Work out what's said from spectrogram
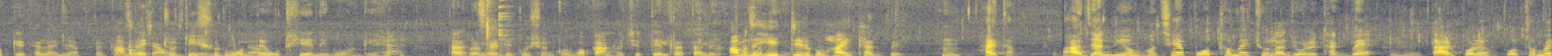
ওকে তাহলে আমি আপনার কাছে আমরা একটু টিস্যুর মধ্যে উঠিয়ে নিব আগে হ্যাঁ? তারপর আমরা ডেকোরেশন করব। কারণ হচ্ছে তেলটা তাহলে আমাদের হিটটা এরকম হাই থাকবে। হুম হাই থাক ভাজার নিয়ম হচ্ছে প্রথমে চুলা জোরে থাকবে তারপরে প্রথমে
